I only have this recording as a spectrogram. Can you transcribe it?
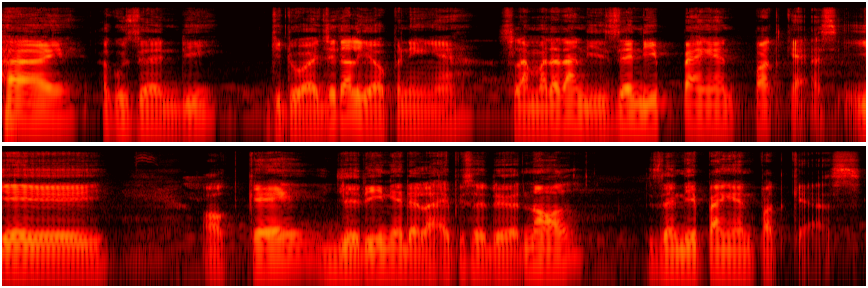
Hai, aku Zandi. Gitu aja kali ya openingnya. Selamat datang di Zandi Pengen Podcast. Yeay. Oke, jadi ini adalah episode 0 Zandi Pengen Podcast.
